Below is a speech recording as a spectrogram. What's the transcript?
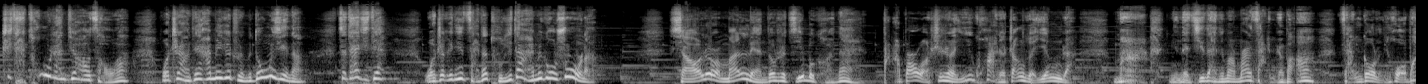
这咋突然就要走啊？我这两天还没给准备东西呢，再待几天，我这给你攒的土鸡蛋还没够数呢。”小六满脸都是急不可耐，大包往身上一挎，就张嘴应着：“妈，你那鸡蛋就慢慢攒着吧，啊，攒够了你和我爸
